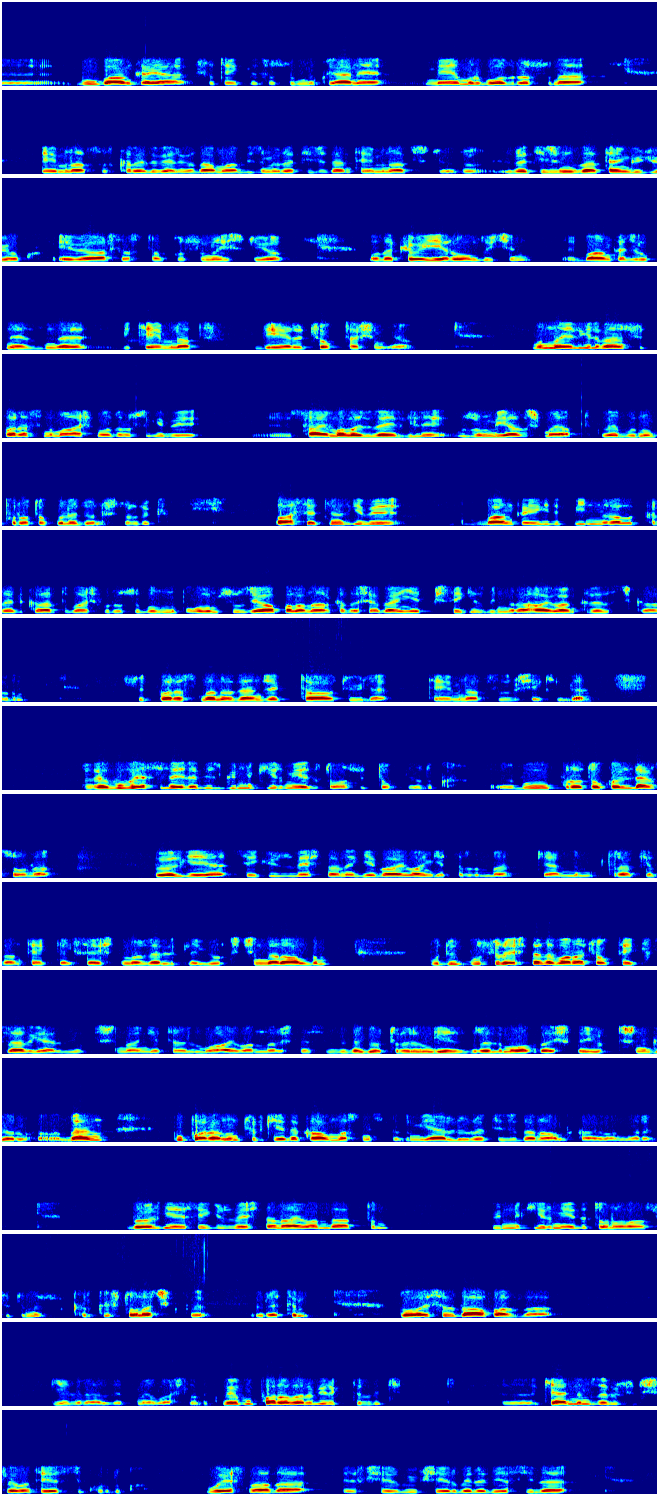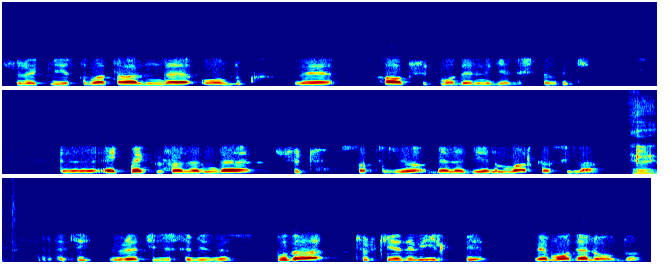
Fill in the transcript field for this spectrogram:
bu bankaya şu teklifi sunduk. Yani memur bodrosuna teminatsız kredi veriyordu ama bizim üreticiden teminat istiyordu. Üreticinin zaten gücü yok. Evi arsası tapusunu istiyor. O da köy yeri olduğu için bankacılık nezdinde bir teminat değeri çok taşımıyor. Bununla ilgili ben süt parasını maaş bodrosu gibi e, saymalarıyla ilgili uzun bir yazışma yaptık ve bunu protokole dönüştürdük. Bahsettiğiniz gibi bankaya gidip 1000 liralık kredi kartı başvurusu bulunup olumsuz cevap alan arkadaşa ben 78 bin lira hayvan kredisi çıkardım. Süt parasından ödenecek taahhütüyle teminatsız bir şekilde. Ve bu vesileyle biz günlük 27 ton süt topluyorduk. E, bu protokolden sonra bölgeye 805 tane gebe hayvan getirdim ben. Kendim Trakya'dan tek tek seçtim. Özellikle yurt içinden aldım. Bu, bu süreçte de bana çok teklifler geldi. Yurt dışından getirelim bu hayvanları işte sizi de götürelim gezdirelim orada işte yurt dışını görün falan. Ben bu paranın Türkiye'de kalmasını istedim. Yerli üreticiden aldık hayvanları. Bölgeye 805 tane hayvan dağıttım. Günlük 27 ton olan sütümüz 43 tona çıktı üretim. Dolayısıyla daha fazla gelir elde etmeye başladık ve bu paraları biriktirdik. Ee, kendimize bir süt işleme tesisi kurduk. Bu esnada Eskişehir Büyükşehir Belediyesi ile sürekli irtibat halinde olduk ve halk süt modelini geliştirdik. Ee, ekmek büfelerinde süt satılıyor belediyenin markasıyla. Evet. Üreti, üreticisi biziz. Bu da Türkiye'de bir ilkti ve model oldu.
